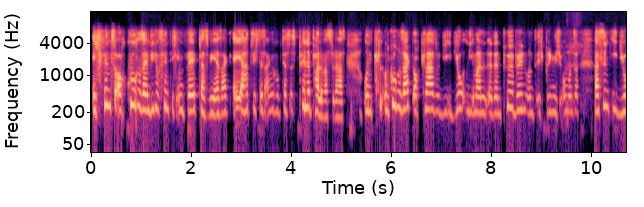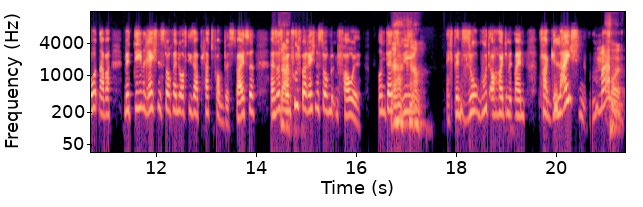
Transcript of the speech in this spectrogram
ich finde so auch Kuchen, sein Video finde ich im Weltklasse, wie er sagt, ey, er hat sich das angeguckt, das ist Pillepalle, was du da hast. Und, und Kuchen sagt auch klar, so die Idioten, die immer äh, dann pöbeln und ich bringe dich um und so, das sind Idioten, aber mit denen rechnest du auch, wenn du auf dieser Plattform bist, weißt du? Das ist Klar. beim Fußball rechnest du auch mit einem Foul. Und ja, deswegen, genau. ich bin so gut auch heute mit meinen Vergleichen, Mann. Voll.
